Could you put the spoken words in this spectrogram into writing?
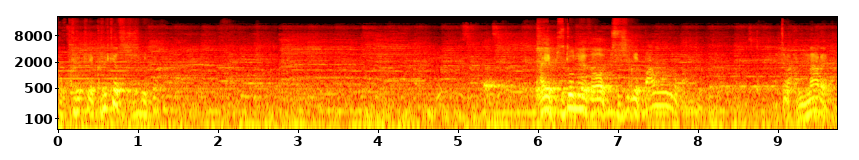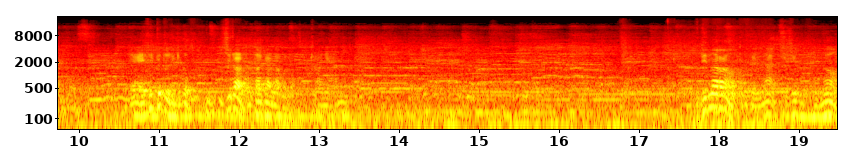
어, 그렇게, 그렇게 해서 주식을 빼. 아예 부돈에서 주식을 빵으로 만들고 좀 앞나라야 내가 이 새끼들 이거 이지랄 못하게 하려고 그래 괜히 하는 거야 우리나라는 어떻게 되냐 주식을 보면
